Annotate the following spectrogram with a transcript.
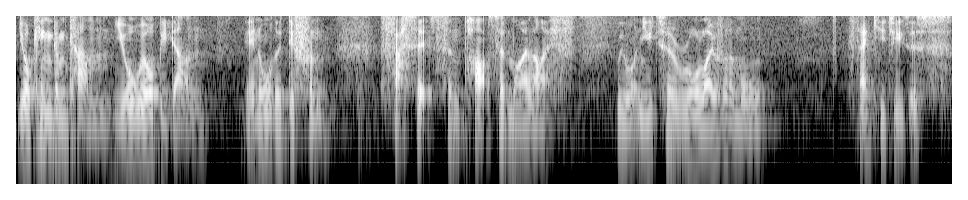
Your kingdom come. Your will be done in all the different facets and parts of my life. We want you to rule over them all. Thank you, Jesus.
